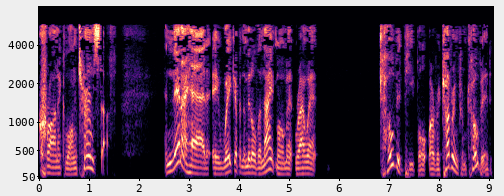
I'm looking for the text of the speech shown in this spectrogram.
chronic long-term stuff. And then I had a wake up in the middle of the night moment where I went, COVID people are recovering from COVID,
